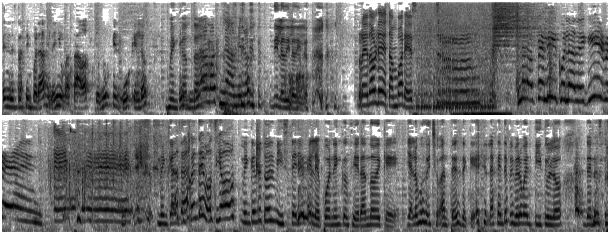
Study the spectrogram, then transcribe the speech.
en nuestras temporadas del año pasado. Así que busquen, búsquenlo. Me encanta. Es nada más y nada menos. dilo, dilo, dilo. Redoble de tambores. La película de Given. Eh, Me encanta. cuánta emoción. Me encanta todo el misterio que le ponen considerando de que, ya lo hemos dicho antes, de que la gente primero ve el título de nuestro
